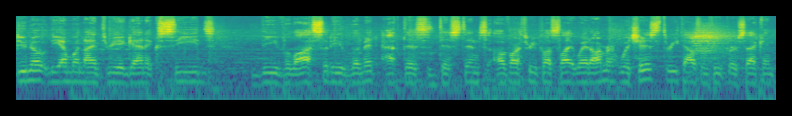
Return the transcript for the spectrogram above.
Do note the M193 again exceeds the velocity limit at this distance of our 3 plus lightweight armor, which is 3,000 feet per second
